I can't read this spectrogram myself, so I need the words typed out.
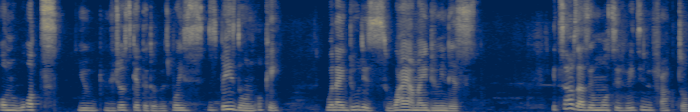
on what you you just get it of it but it's, it's based on okay when i do this why am i doing this it serves as a motivating factor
